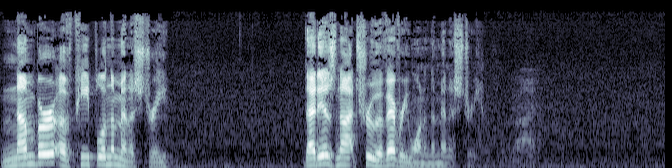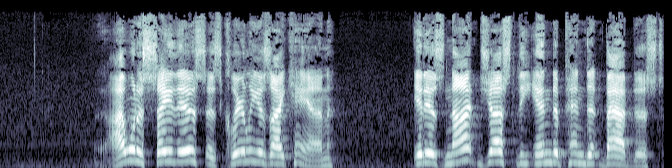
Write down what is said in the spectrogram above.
number of people in the ministry, that is not true of everyone in the ministry. I want to say this as clearly as I can. It is not just the independent Baptist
